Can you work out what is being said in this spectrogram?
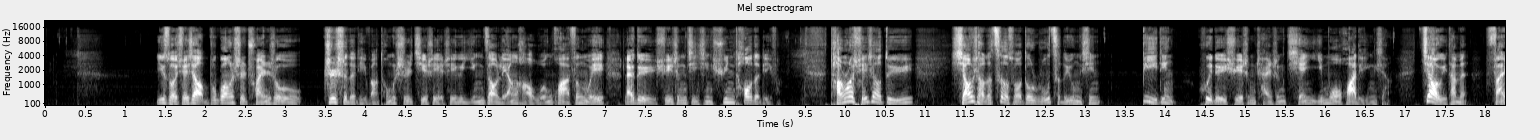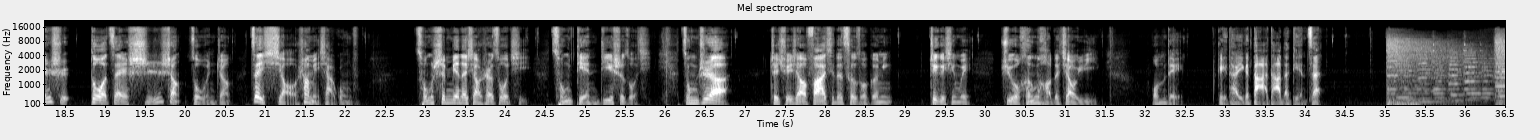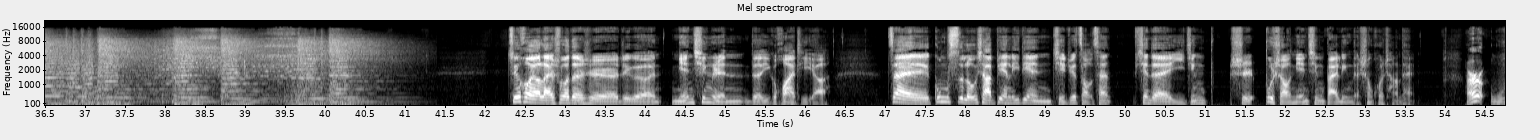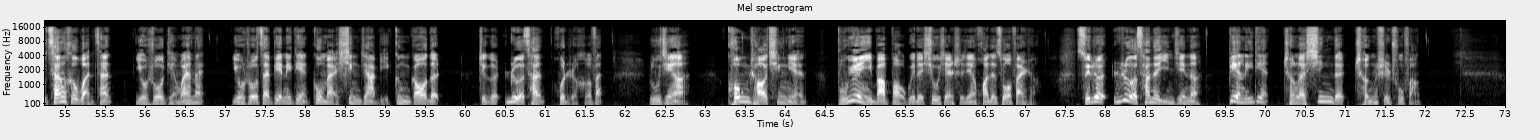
一所学校不光是传授知识的地方，同时其实也是一个营造良好文化氛围来对学生进行熏陶的地方。倘若学校对于小小的厕所都如此的用心，必定。会对学生产生潜移默化的影响，教育他们凡事都要在实上做文章，在小上面下功夫，从身边的小事做起，从点滴事做起。总之啊，这学校发起的厕所革命，这个行为具有很好的教育意义，我们得给他一个大大的点赞。最后要来说的是这个年轻人的一个话题啊，在公司楼下便利店解决早餐，现在已经是不少年轻白领的生活常态。而午餐和晚餐有时候点外卖，有时候在便利店购买性价比更高的这个热餐或者盒饭。如今啊，空巢青年不愿意把宝贵的休闲时间花在做饭上。随着热餐的引进呢，便利店成了新的城市厨房。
